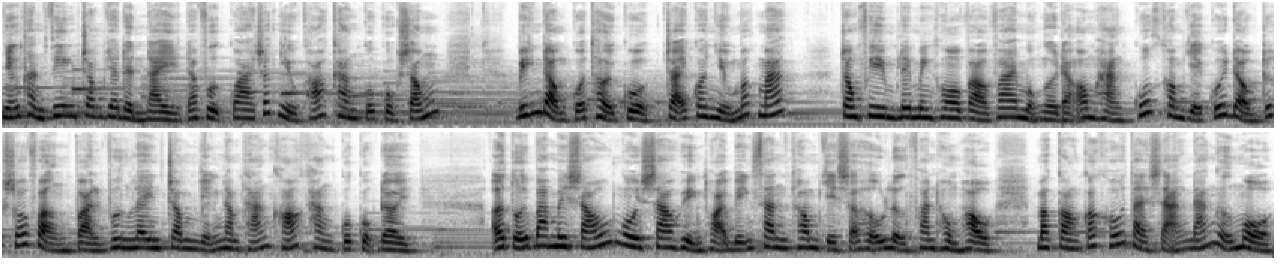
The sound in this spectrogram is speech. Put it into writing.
Những thành viên trong gia đình này đã vượt qua rất nhiều khó khăn của cuộc sống, biến động của thời cuộc, trải qua nhiều mất mát. Trong phim, Lee Min Ho vào vai một người đàn ông Hàn Quốc không dễ cúi đầu trước số phận và vươn lên trong những năm tháng khó khăn của cuộc đời. Ở tuổi 36, ngôi sao huyền thoại biển xanh không chỉ sở hữu lượng fan hùng hậu mà còn có khối tài sản đáng ngưỡng mộ,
